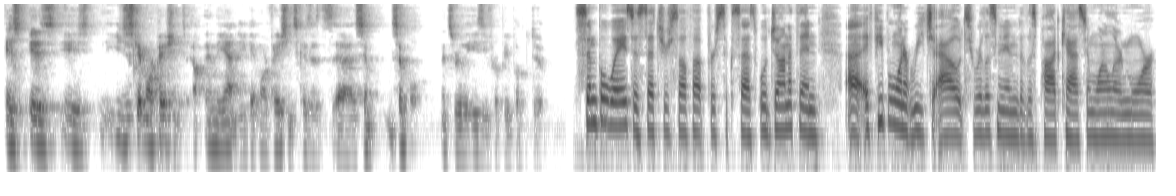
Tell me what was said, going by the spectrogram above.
is is is you just get more patients in the end. You get more patients because it's uh, sim- simple. It's really easy for people to do Simple ways to set yourself up for success. Well, Jonathan, uh, if people want to reach out who are listening into this podcast and want to learn more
